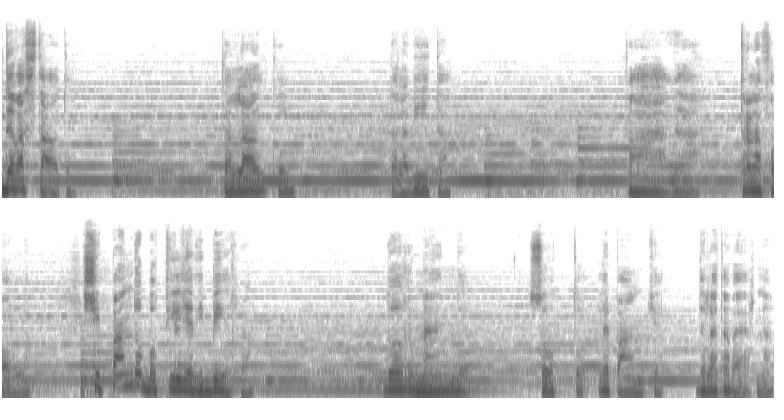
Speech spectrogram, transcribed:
devastato dall'alcol, dalla vita, vaga tra la folla, scippando bottiglie di birra, dormendo sotto le panche della taverna,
